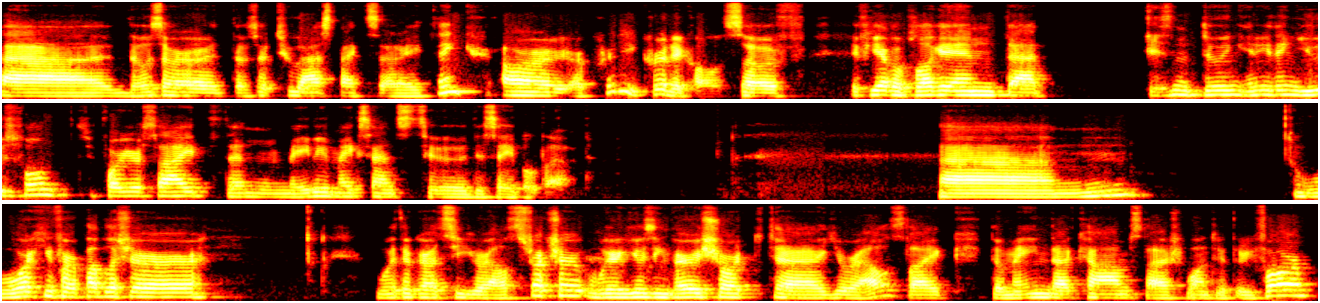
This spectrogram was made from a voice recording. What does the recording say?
uh, those are those are two aspects that I think are, are pretty critical. So if, if you have a plugin that isn't doing anything useful for your site, then maybe it makes sense to disable that. Um, working for a publisher, with regards to URL structure, we're using very short uh, URLs like domain.com slash 1234.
